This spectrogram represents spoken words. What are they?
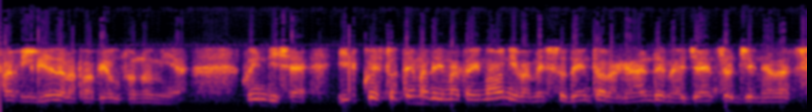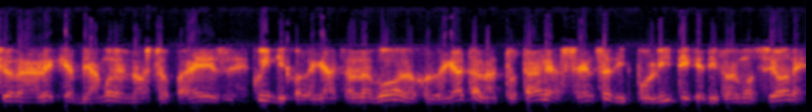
famiglia e della propria autonomia. Quindi il, questo tema dei matrimoni va messo dentro la grande emergenza generazionale che abbiamo nel nostro paese, quindi collegata al lavoro, collegata alla totale assenza di politiche di promozione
